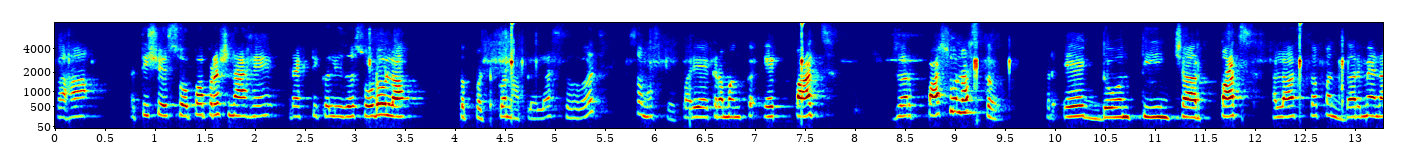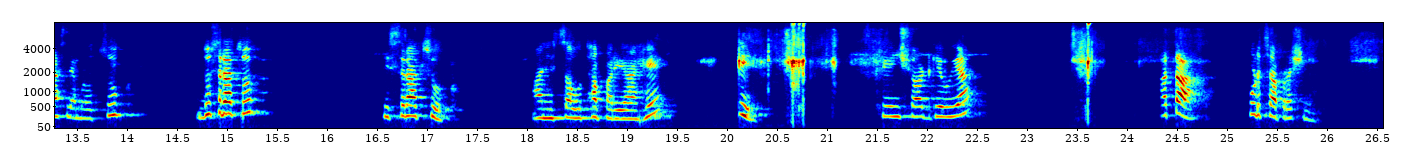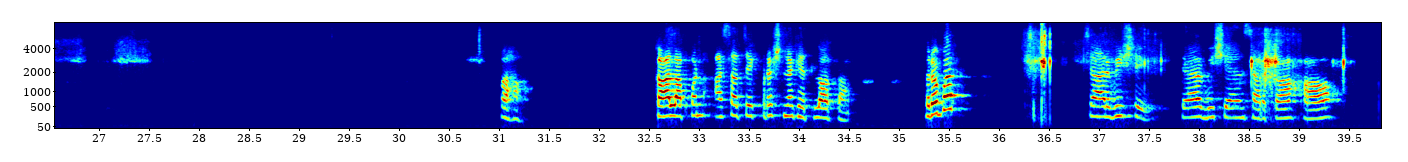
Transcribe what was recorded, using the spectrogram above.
पहा अतिशय सोपा प्रश्न आहे. प्रॅक्टिकली जर सोडवला तर पटकन आपल्याला सहज समजतो. पर्याय क्रमांक एक पाच. जर पासून असतं तर एक दोन तीन चार पाच आला असतं पण दरम्यान असल्यामुळे चूक. दुसरा चूक. तिसरा चूक. आणि चौथा पर्याय आहे तीन स्क्रीनशॉट घेऊया. आता पुढचा प्रश्न. पहा. काल आपण असाच एक प्रश्न घेतला होता. बरोबर? चार विषय. त्या विषयांसारखा हा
